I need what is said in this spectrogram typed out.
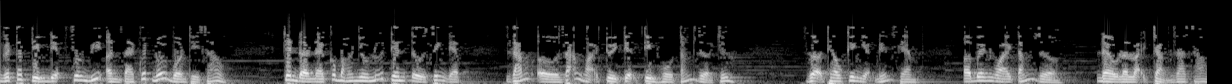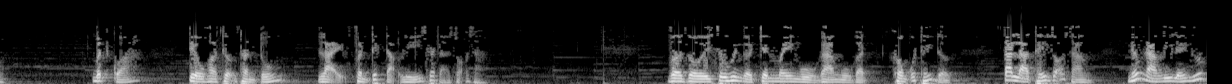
người ta tìm địa phương bí ẩn giải quyết nỗi buồn thì sao? Trên đời này có bao nhiêu nữ tiên tử xinh đẹp Dám ở dã ngoại tùy tiện tìm hồ tắm rửa chứ? Dựa theo kinh nghiệm đến xem, Ở bên ngoài tắm rửa Đều là loại chẳng ra sao. Bất quá, Tiểu hòa thượng thần tú Lại phân tích đạo lý rất là rõ ràng. Vừa rồi sư huynh ở trên mây ngủ gà ngủ gật, Không có thấy được. Ta là thấy rõ ràng, Nếu nàng đi lấy nước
